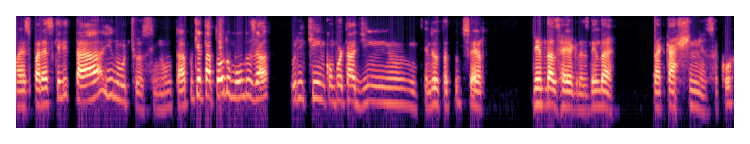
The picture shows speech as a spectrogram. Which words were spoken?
Mas parece que ele tá inútil, assim, não tá, porque tá todo mundo já bonitinho, comportadinho, entendeu? Tá tudo certo. Dentro das regras, dentro da, da caixinha, sacou?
